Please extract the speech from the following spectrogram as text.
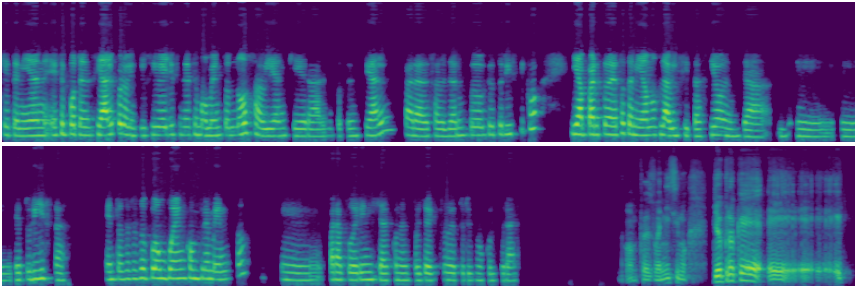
que tenían ese potencial, pero inclusive ellos en ese momento no sabían que era algo potencial para desarrollar un producto turístico. Y aparte de eso teníamos la visitación ya eh, de, turistas. Entonces eso fue un buen complemento para poder iniciar con el proyecto de turismo cultural. pues buenísimo. Yo creo que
